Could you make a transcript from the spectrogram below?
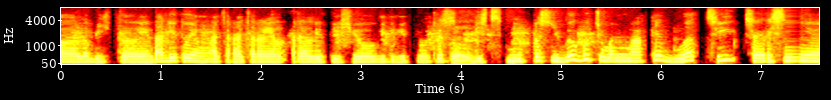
uh, lebih ke yang tadi tuh yang acara-acara reality show gitu-gitu terus hmm. Disney Plus juga gue cuman make buat si seriesnya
